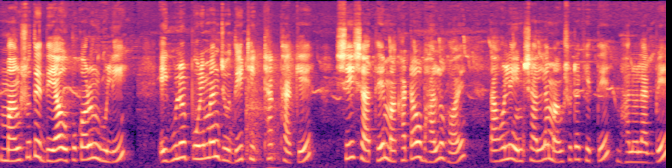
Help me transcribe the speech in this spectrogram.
মাংসতে দেয়া উপকরণগুলি, এগুলোর পরিমাণ যদি ঠিকঠাক থাকে, সেই সাথে মাখাটাও ভালো হয়, তাহলে ইনশাল্লাহ মাংসটা খেতে ভালো লাগবে।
